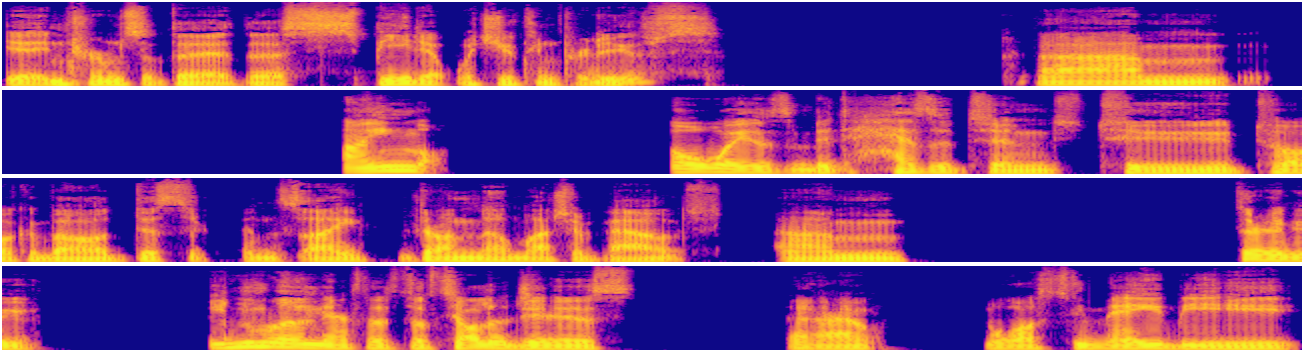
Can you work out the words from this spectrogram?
in terms of the, the speed at which you can produce? Um, I'm always a bit hesitant to talk about disciplines I don't know much about. Um, so Luhmann as a sociologist uh, was maybe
